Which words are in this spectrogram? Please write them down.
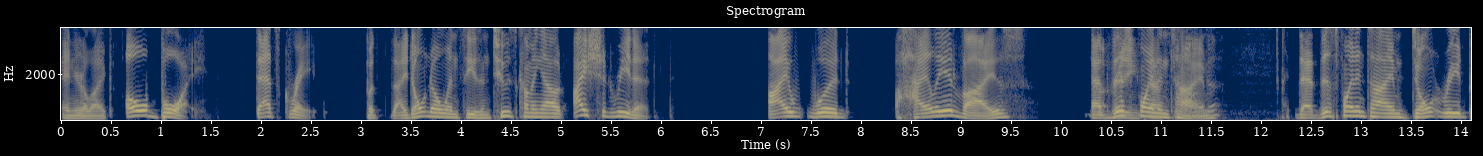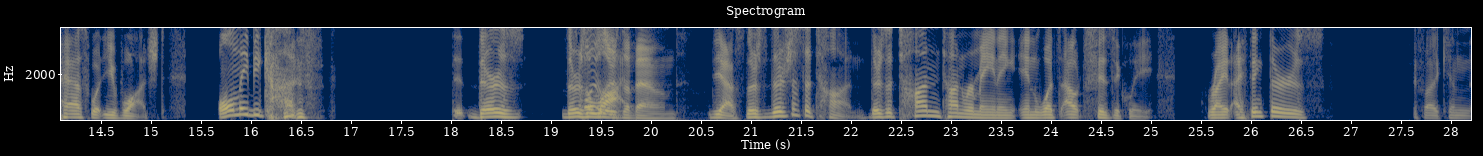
and you're like, oh boy, that's great, but I don't know when season two is coming out, I should read it. I would highly advise at this point in time that at this point in time, don't read past what you've watched, only because there's there's a lot. Abound. Yes, there's there's just a ton. There's a ton ton remaining in what's out physically. Right? I think there's if I can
